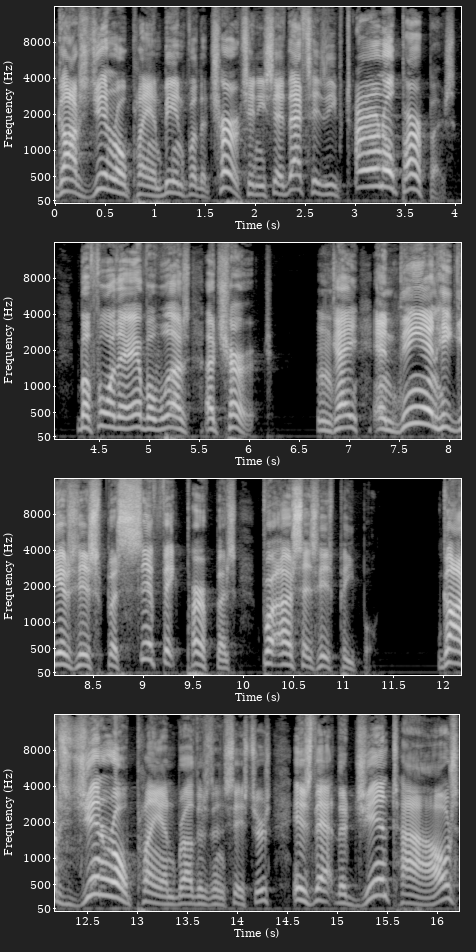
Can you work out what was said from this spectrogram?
God's general plan being for the church, and he said that's his eternal purpose before there ever was a church. Okay? And then he gives his specific purpose for us as his people. God's general plan, brothers and sisters, is that the Gentiles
